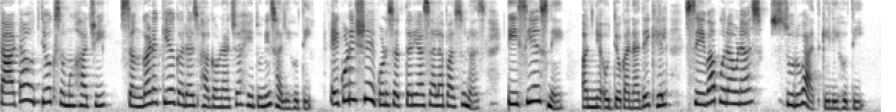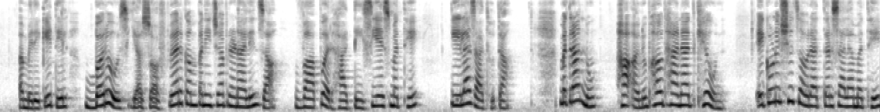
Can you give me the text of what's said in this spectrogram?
टाटा उद्योग समूहाची संगणकीय गरज भागवण्याच्या हेतूने झाली होती. एकोणीसशे एकोणसत्तर या सालापासूनच टी सी एसने अन्य उद्योगांना देखील सेवा पुरवण्यास सुरुवात केली होती. अमेरिकेतील बरोज या सॉफ्टवेअर कंपनीच्या प्रणालींचा वापर हा टी सी एसमध्ये केला जात होता. मित्रांनो हा अनुभव ध्यानात घेऊन एकोणीसशे चौऱ्याहत्तर सालामध्ये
